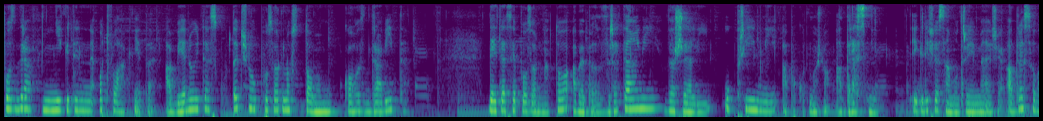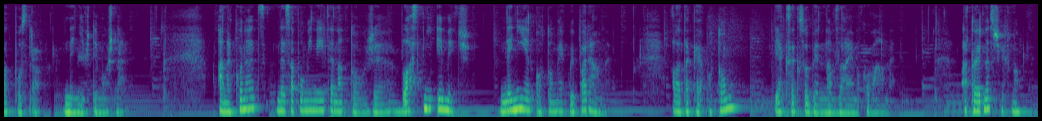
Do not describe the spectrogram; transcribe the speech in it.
Pozdrav nikdy neodflákněte a věnujte skutečnou pozornost tomu, koho zdravíte. Dejte si pozor na to, aby byl zřetelný, vřelý, upřímný a pokud možno adresný. I když je samozřejmé, že adresovat pozdrav není vždy možné. A nakonec nezapomínejte na to, že vlastní image není jen o tom, jak vypadáme, ale také o tom, jak se k sobě navzájem chováme. A to je dnes všechno.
